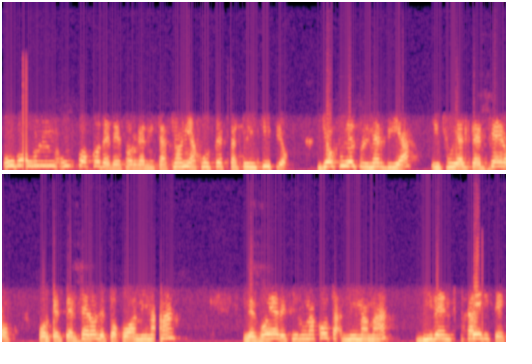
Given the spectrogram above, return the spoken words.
Hubo un, un poco de desorganización y ajustes al principio. Yo fui el primer día y fui el tercero, porque el tercero le tocó a mi mamá. Les voy a decir una cosa, mi mamá vive en satélite,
